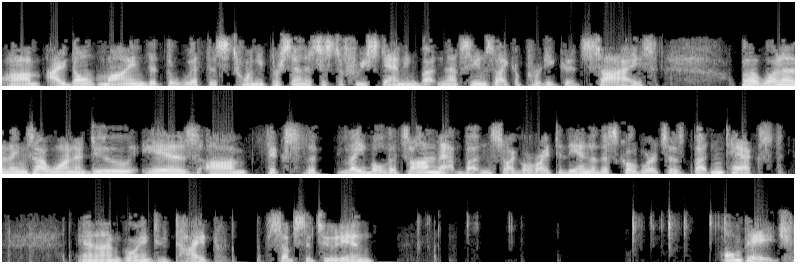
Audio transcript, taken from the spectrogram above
Um, I don't mind that the width is 20%. It's just a freestanding button. That seems like a pretty good size. But one of the things I want to do is um, fix the label that's on that button. So I go right to the end of this code where it says button text, and I'm going to type substitute in home page.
